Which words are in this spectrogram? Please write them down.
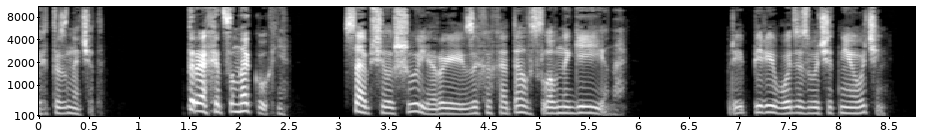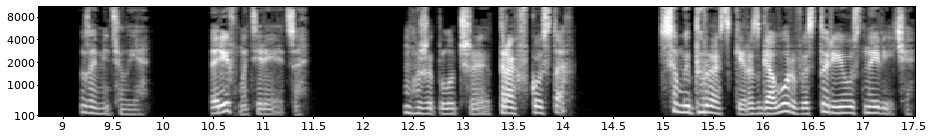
это значит? Трахаться на кухне сообщил Шулер и захохотал, словно гиена. При переводе звучит не очень, заметил я. Рифма теряется. Может, лучше трах в кустах? Самый дурацкий разговор в истории устной речи.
